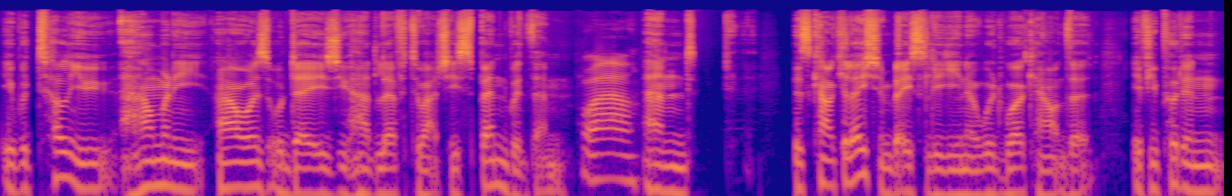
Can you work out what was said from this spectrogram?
it would tell you how many hours or days you had left to actually spend with them. Wow. And this calculation basically, you know, would work out that if you put in,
